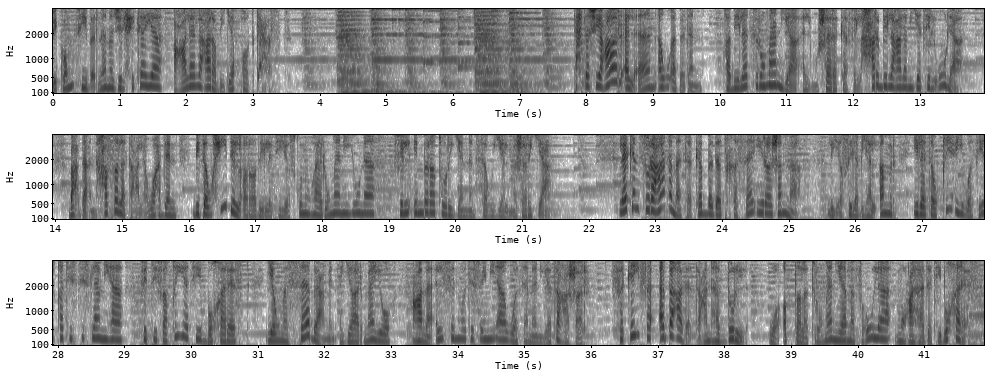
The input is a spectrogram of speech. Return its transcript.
بكم في برنامج الحكاية على العربية بودكاست. تحت شعار الآن أو ابدا قبلت رومانيا المشاركة في الحرب العالمية الأولى بعد أن حصلت على وعد بتوحيد الأراضي التي يسكنها رومانيون في الإمبراطورية النمساوية المجرية. لكن سرعان ما تكبدت خسائر جمة ليصل بها الأمر إلى توقيع وثيقة استسلامها في اتفاقية بوخارست يوم السابع من أيار مايو عام 1918 فكيف أبعدت عنها الذل وأبطلت رومانيا مفعول معاهدة بوخارست؟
